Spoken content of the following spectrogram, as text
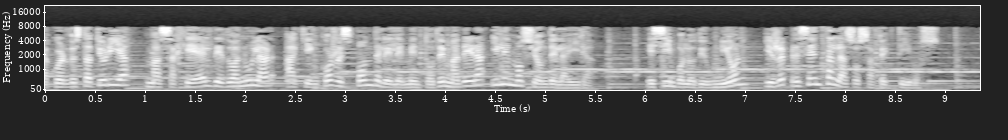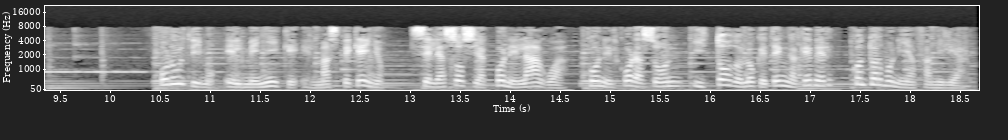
de acuerdo a esta teoría, masajea el dedo anular a quien corresponde el elemento de madera y la emoción de la ira. Es símbolo de unión y representa lazos afectivos. Por último, el meñique, el más pequeño, se le asocia con el agua, con el corazón y todo lo que tenga que ver con tu armonía familiar.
